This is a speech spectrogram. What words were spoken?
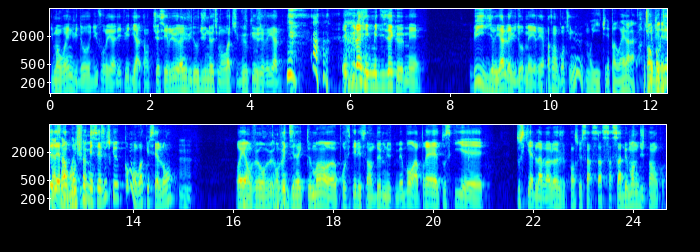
il m'envoyait une vidéo, il faut regarder. Puis il dit, attends, tu es sérieux, là, une vidéo d'une heure, tu m'envoies, tu veux que je regarde? Et puis là, il me disait que, mais lui, il regarde les vidéos, mais il regarde pas son contenu. Oui, tu n'es pas, ouais, là. Tu pas obligé de faire ça en en continu, mais c'est juste que, comme on voit que c'est long, Mhm. ouais, on veut, on veut, on veut directement euh, profiter de ça en deux minutes. Mais bon, après, tout ce qui est, tout ce qui a de la valeur, je pense que ça, ça, ça, ça demande du temps, quoi.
